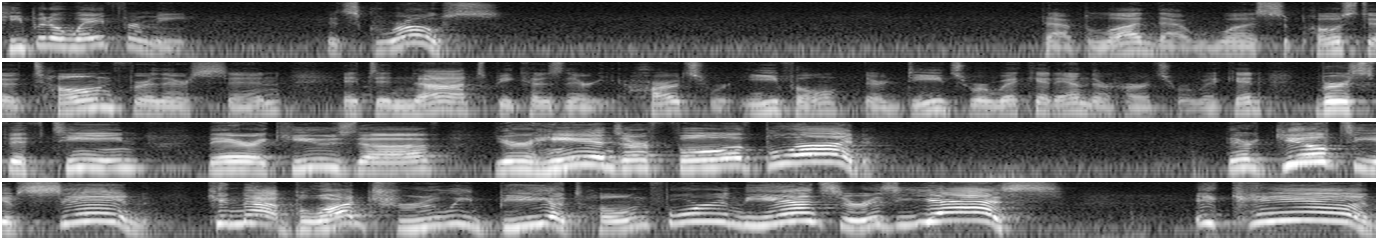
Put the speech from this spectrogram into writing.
Keep it away from me. It's gross. that blood that was supposed to atone for their sin. It did not because their hearts were evil, their deeds were wicked, and their hearts were wicked. Verse 15, they're accused of, Your hands are full of blood. They're guilty of sin. Can that blood truly be atoned for? And the answer is yes, it can.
